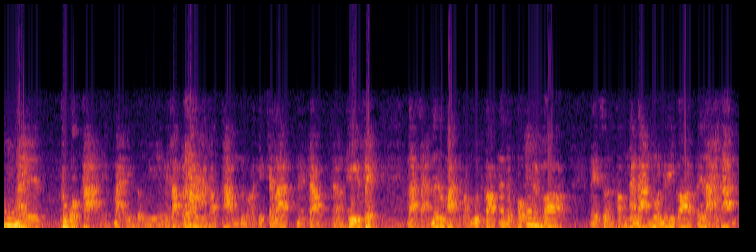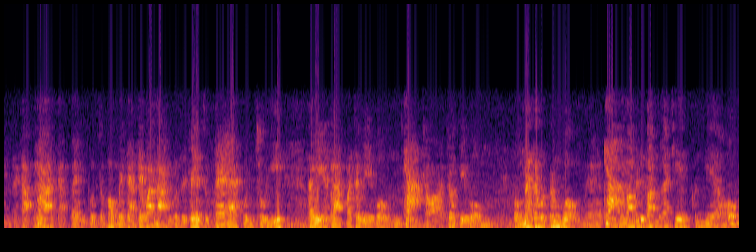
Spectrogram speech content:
อืมในทุกวงการเนี่ยมาอยู่ตรงนี้นะครับ แล้วก็ค่ะเป็นทองคำคุณหมอเกียรติชลัดนะครับทีเฟก ตราสารเนื้อพันธ์ของบุตรกอล์ฟนันทพงอืศ์มแล้วก็ในส่วนของทางด้านหุ้นนี่ก็หลายๆท่านเนี่ยนะครับไม่ว่าจะเป็นคุณสมพงษ์เป็นจ่าเทวานันท์คุณสุเทพสุขแท้ คุณฉุยทวีรักษ์วัชวีวงศ์คุค่ะณชอโชติวงศ์ ผมนัทวุฒิรุ่งวงศ์นะฮะค่ะ แล้วก็พิธีกรมืออาชีพคุณเหมียวโอ้โห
